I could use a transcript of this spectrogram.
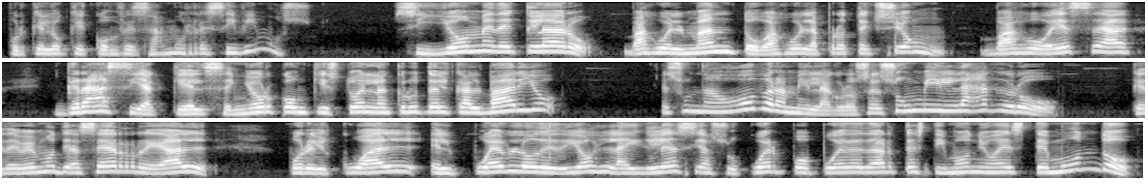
Porque lo que confesamos recibimos. Si yo me declaro bajo el manto, bajo la protección, bajo esa gracia que el Señor conquistó en la cruz del Calvario, es una obra milagrosa, es un milagro que debemos de hacer real, por el cual el pueblo de Dios, la iglesia, su cuerpo puede dar testimonio a este mundo,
